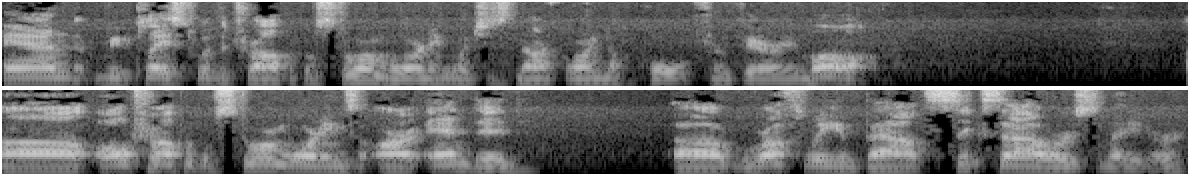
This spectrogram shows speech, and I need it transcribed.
and replaced with a tropical storm warning, which is not going to hold for very long. Uh, all tropical storm warnings are ended uh, roughly about six hours later.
